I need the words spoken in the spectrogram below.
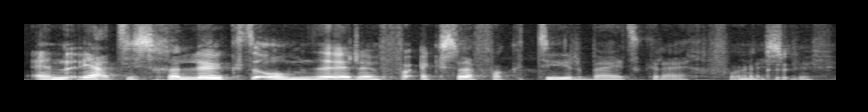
En ja, het is gelukt om er een extra vacature bij te krijgen voor SPV.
